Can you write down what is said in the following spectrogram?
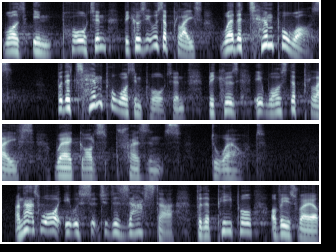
was important because it was a place where the temple was. But the temple was important because it was the place where God's presence dwelt. And that's why it was such a disaster for the people of Israel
